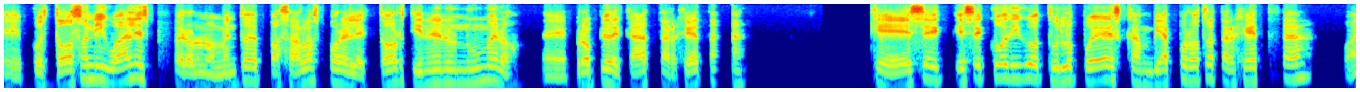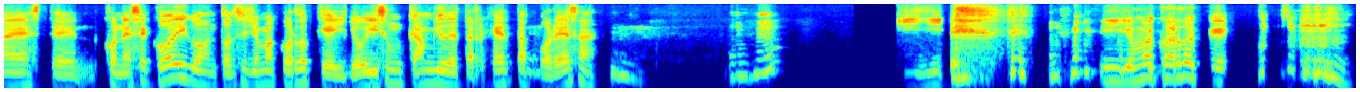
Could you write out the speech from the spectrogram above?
eh, pues todos son iguales, pero al momento de pasarlas por el lector tienen un número eh, propio de cada tarjeta, que ese, ese código tú lo puedes cambiar por otra tarjeta este, con ese código. Entonces yo me acuerdo que yo hice un cambio de tarjeta por esa. y, y, yo me acuerdo que,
